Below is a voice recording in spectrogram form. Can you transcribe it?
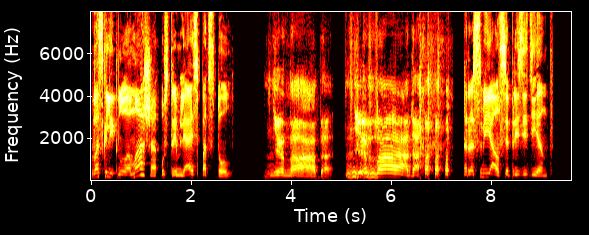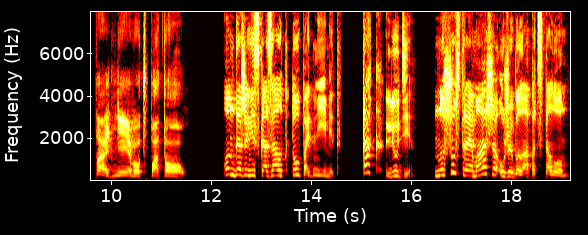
воскликнула Маша, устремляясь под стол. Не надо, не надо. Рассмеялся президент. Поднимут потом. Он даже не сказал, кто поднимет. Так, люди. Но шустрая Маша уже была под столом.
